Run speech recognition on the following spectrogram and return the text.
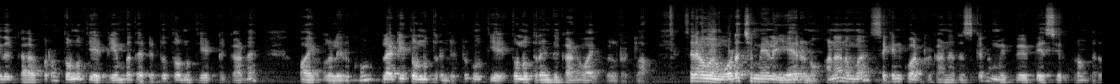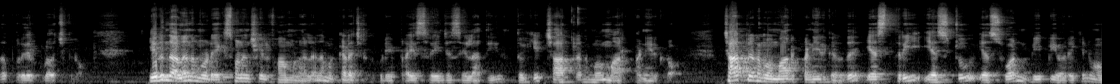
இதுக்கப்புறம் தொண்ணூற்றி எட்டு எண்பத்தெட்டு டு தொண்ணூற்றி எட்டுக்கான வாய்ப்புகள் இருக்கும். இல்லாட்டி தொண்ணூற்றி ரெண்டு டு நூற்றி தொண்ணூற்றி ரெண்டுக்கான வாய்ப்புகள் இருக்கலாம். சரி அவன் உடச்சி மேலே ஏறணும். ஆனால் நம்ம செகண்ட் குவார்ட்டருக்கான ரிஸ்க்கை நம்ம இப்போ பேசியிருக்கிறோங்கிறத புரிதற்குள்ள வச்சுக்கிறோம். இருந்தாலும் நம்மளோட எக்ஸ்பனன்ஷியல் ஃபார்முலாவில் நம்ம கிடச்சிருக்கக்கூடிய ப்ரைஸ் ரேஞ்சஸ் எல்லாத்தையும் தூக்கி சார்ட்டில் நம்ம மார்க் பண்ணியிருக்கிறோம். சார்ட்டில் நம்ம மார்க் பண்ணியிருக்கிறது S three S two S one PP வரைக்கும் நம்ம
